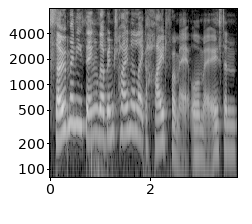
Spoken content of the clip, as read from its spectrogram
So many things. I've been trying to like hide from it almost and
